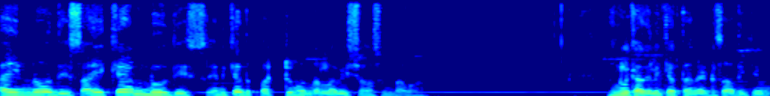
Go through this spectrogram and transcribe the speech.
I know this I can do this എനിക്കത് പറ്റുമെന്നുള്ള വിശ്വാസം ഉണ്ടാവാം നിങ്ങൾക്ക് അതിലേക്ക് എത്താനായിട്ട് സാധിക്കും.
